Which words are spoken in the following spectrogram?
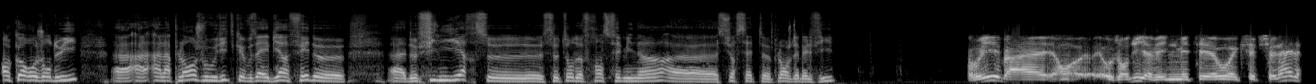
encore aujourd'hui euh, à, à la planche, vous vous dites que vous avez bien fait de euh, de finir ce, ce Tour de France féminin euh, sur cette planche des belles filles? Oui, bah, aujourd'hui, il y avait une météo exceptionnelle.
